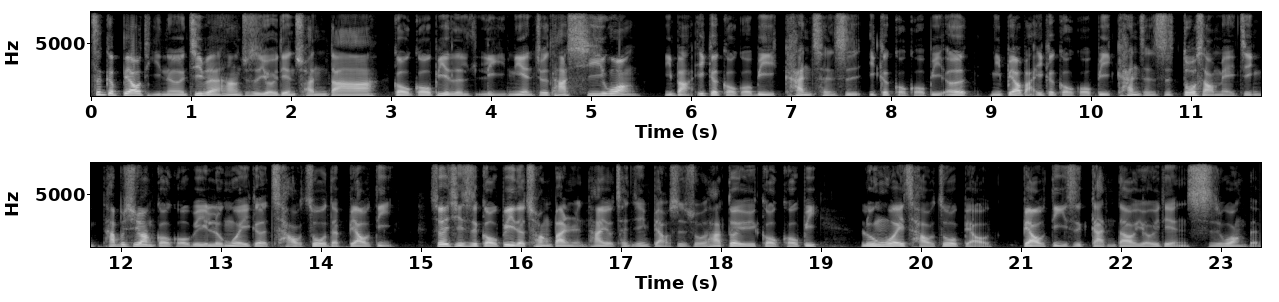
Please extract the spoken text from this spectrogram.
这个标题呢，基本上就是有一点传达狗狗币的理念，就是他希望你把一个狗狗币看成是一个狗狗币，而你不要把一个狗狗币看成是多少美金。他不希望狗狗币沦为一个炒作的标的。所以，其实狗币的创办人他有曾经表示说，他对于狗狗币沦为炒作标标的是感到有一点失望的。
